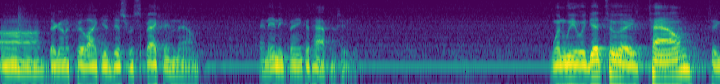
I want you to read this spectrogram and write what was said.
uh, they're going to feel like you're disrespecting them, and anything could happen to you. When we would get to a town to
